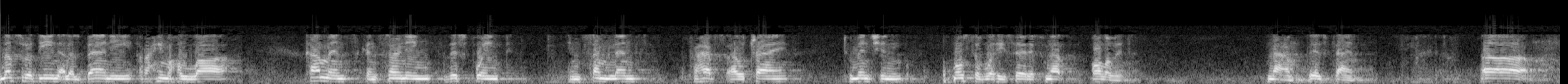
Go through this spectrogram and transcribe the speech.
Nasruddin al-Albani rahimahullah comments concerning this point in some length. Perhaps I will try to mention most of what he said, if not all of it. Now, there's time. Uh,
